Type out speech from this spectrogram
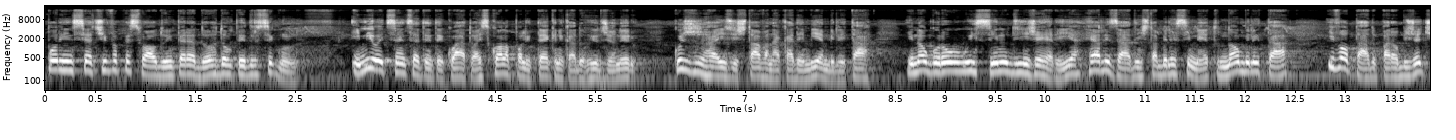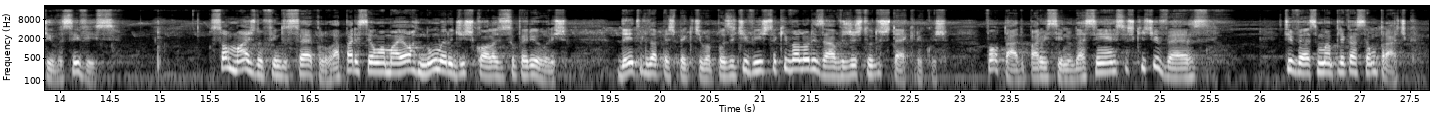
por iniciativa pessoal do imperador Dom Pedro II. Em 1874, a Escola Politécnica do Rio de Janeiro, cuja raiz estava na Academia Militar, inaugurou o ensino de engenharia realizado em estabelecimento não militar e voltado para objetivos civis. Só mais no fim do século apareceu um maior número de escolas superiores, dentro da perspectiva positivista que valorizava os estudos técnicos, voltado para o ensino das ciências que tivesse, tivesse uma aplicação prática.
